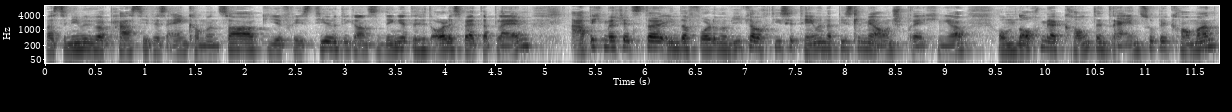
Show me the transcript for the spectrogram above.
was ich nicht über passives Einkommen sage, Gier frisst Tier und die ganzen Dinge, das wird alles weiter bleiben. Aber ich möchte jetzt da in der Vollmer Week auch diese Themen ein bisschen mehr ansprechen, ja, um noch mehr Content reinzubekommen,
